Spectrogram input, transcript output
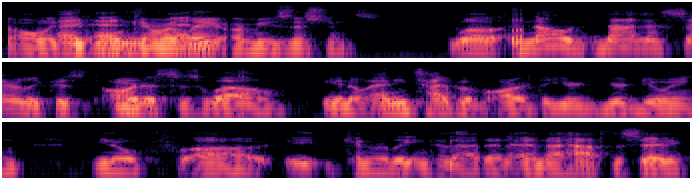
The only people and- who can and- relate are musicians. Well, no, not necessarily, because Hmm. artists as well. You know, any type of art that you're you're doing, you know, uh, it can relate into that. And and I have to say,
